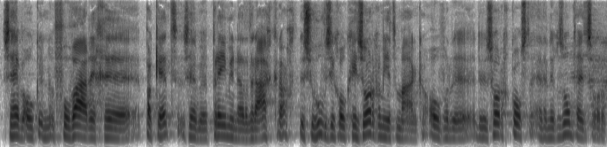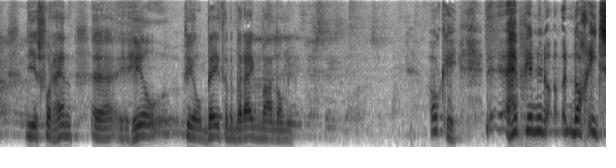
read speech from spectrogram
Ze hebben ook een volwaardig pakket. Ze hebben premie naar de draagkracht. Dus ze hoeven zich ook geen zorgen meer te maken over de, de zorgkosten en de gezondheidszorg. Die is voor hen heel veel beter bereikbaar dan nu. Oké. Heb je nu nog iets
